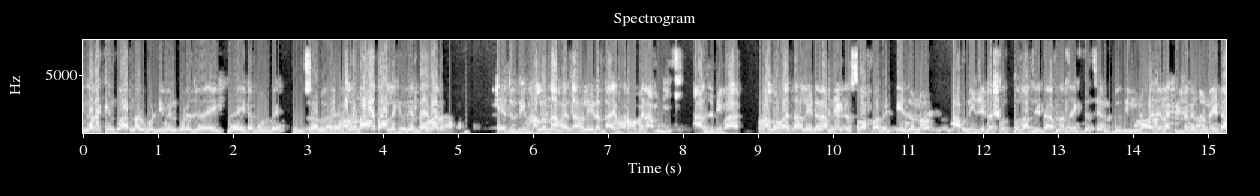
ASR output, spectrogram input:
এনারা কিন্তু আপনার উপর ডিপেন্ড করে যে এটা বুনবে। ইনশাল্লাহ ভালো না হয় তাহলে কিন্তু এর ড্রাইভার যদি ভালো না হয় তাহলে এটা ড্রাইভার হবেন আপনি। আর যদি ভালো হয় তাহলে এটার আপনি একটা সোয়াব পাবেন। এজন্য আপনি যেটা সত্যতা যেটা আপনার দেখতেছেন যদি মনে হয় যে না কৃষকের জন্য এটা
